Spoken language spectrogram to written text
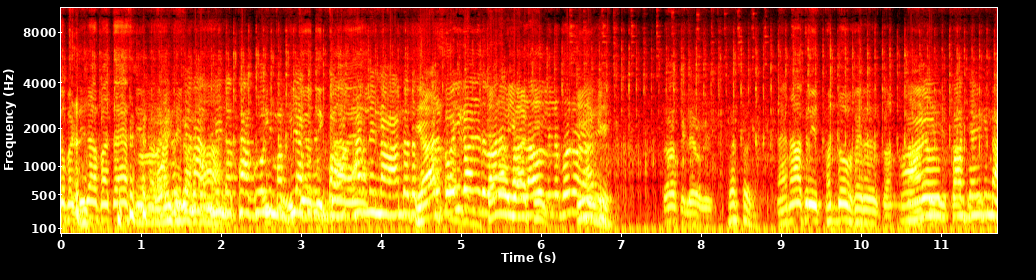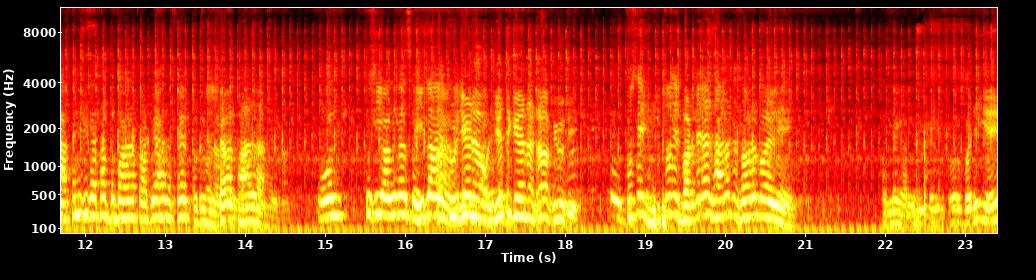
ਕਬੱਡੀ ਦਾ ਪਤਾ ਹੈ ਅਸੀਂ ਆਪਣੀ ਦੱਥਾ ਕੋ ਨਹੀਂ ਮਰਜ਼ੀ ਆਪਣੀ ਬਾਹਰ ਫੜ ਲੈਣਾ ਆਂਦਾ ਤਾਂ ਯਾਰ ਕੋਈ ਗੱਲ ਨਹੀਂ ਦੁਬਾਰਾ ਖਾ ਲਾਓ ਮੈਨੂੰ ਬੋਲਣਾ ਨਾ ਪੀ ਲਿਓਗੇ ਬਸ ਹੈ ਨਾ ਆਖਰੀ ਫੱਦੋ ਫਿਰ ਹਾਂ ਹੁਣ ਕਾਸ ਜਾਨੀ ਕਿ ਨਾਤੇ ਨਹੀਂ ਕਰਤਾ ਦੁਬਾਰਾ ਤਾਂ ਪਿਆ ਫਿਰ ਫੜੂਗਾ ਚਾ ਫੜ ਲਾ ਉਹ ਤੁਸੀਂ ਆਉਣ ਨਾਲ ਸਹੀ ਲਾਇਆ ਤੂੰ ਜਿਹੜਾ ਜਿੱਤ ਗਿਆ ਨਾ ਟਰਾਫੀ ਉਹਦੀ ਤੁਸੀਂ ਤੁਸੀਂ ਫੜਦੇ ਰਹੇ ਸਾਨੂੰ ਤਾਂ ਸੋਰ ਕੋਈ ਨਹੀਂ ਥੱਲੇ ਗੱਲ ਹੋਰ ਬੜੀ ਏ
